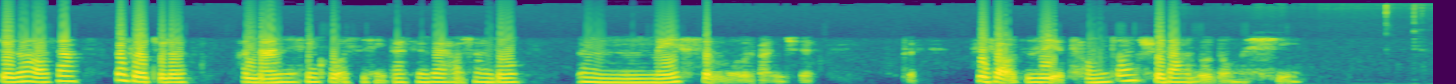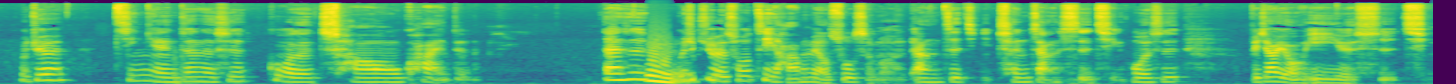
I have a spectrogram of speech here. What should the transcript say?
觉得好像那时候觉得很难很辛苦的事情，但现在好像都嗯没什么的感觉。对，至少就是也从中学到很多东西。我觉得今年真的是过得超快的，但是嗯我就觉得说自己好像没有做什么让自己成长事情，或者是比较有意义的事情。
